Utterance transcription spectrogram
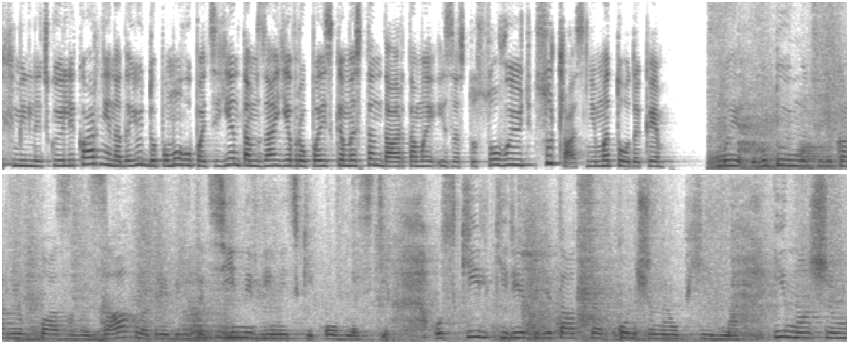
Хмільницької лікарні надають допомогу пацієнтам за європейськими стандартами і застосовують сучасні методики. Ми готуємо цю лікарню як базовий заклад реабілітаційний в Вінницькій області, оскільки реабілітація вконче необхідна і нашим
